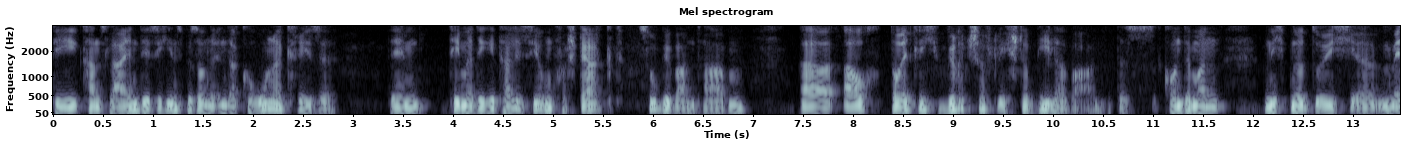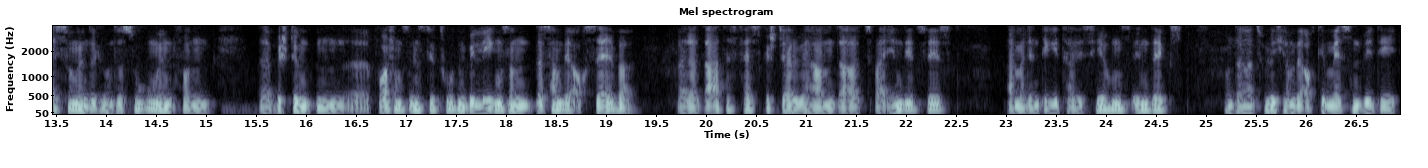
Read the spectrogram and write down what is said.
die Kanzleien, die sich insbesondere in der Corona-Krise dem Thema Digitalisierung verstärkt zugewandt haben, äh, auch deutlich wirtschaftlich stabiler waren. Das konnte man nicht nur durch äh, Messungen, durch Untersuchungen von äh, bestimmten äh, Forschungsinstituten belegen, sondern das haben wir auch selber bei der DATE festgestellt. Wir haben da zwei Indizes, einmal den Digitalisierungsindex und dann natürlich haben wir auch gemessen, wie die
